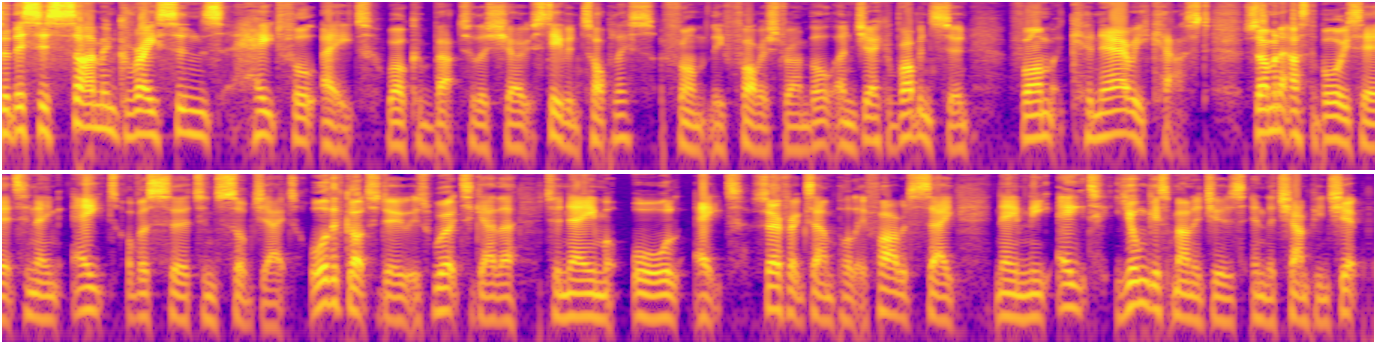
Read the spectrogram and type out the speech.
So this is Simon Grayson's Hateful Eight. Welcome back to the show. Stephen Topless from the Forest Ramble and Jacob Robinson from Canary Cast. So I'm going to ask the boys here to name eight of a certain subject. All they've got to do is work together to name all eight. So for example, if I were to say name the eight youngest managers in the championship,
